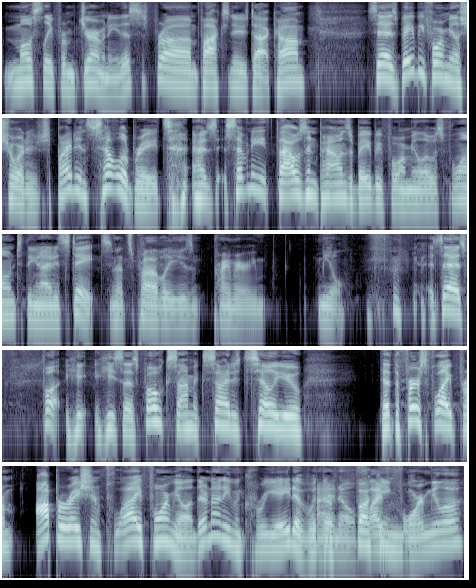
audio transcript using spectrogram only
mostly from Germany. This is from foxnews.com. Says baby formula shortage. Biden celebrates as 78,000 pounds of baby formula was flown to the United States. And that's probably his primary meal. It says, fo- he, he says, folks, I'm excited to tell you that the first flight from Operation Fly Formula, they're not even creative with their I know. fucking. Fly formula.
